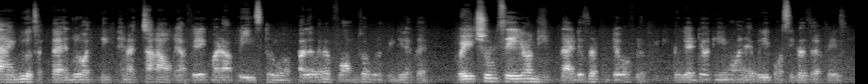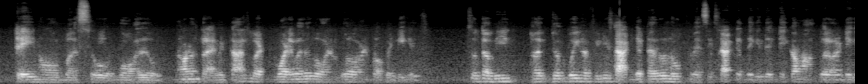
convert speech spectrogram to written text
टैग भी हो सकता है जो दिखने में अच्छा ना हो या फिर एक बड़ा पेस्ट हो अलग अलग फॉर्म्स ऑफ़ ग्राफिटी रहता है. It should say your name. That is the motive of graffiti, to get your name on every possible surface. Train हो bus हो wall हो not on private cars but whatever the government government property is so तभी जब कोई graffiti start करता है तो लोग वैसे ही start करते हैं कि they take a marker or they,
